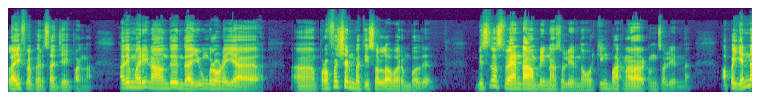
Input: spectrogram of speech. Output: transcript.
லைஃப்பில் பெருசாக ஜெயிப்பாங்க. அதே மாதிரி நான் வந்து இந்த இவங்களுடைய ப்ரொஃபஷன் பற்றி சொல்ல வரும்போது பிஸ்னஸ் வேண்டாம் அப்படின்னு நான் சொல்லியிருந்தேன். ஒர்க்கிங் பார்ட்னராக இருக்கணும்னு சொல்லியிருந்தேன். அப்போ என்ன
